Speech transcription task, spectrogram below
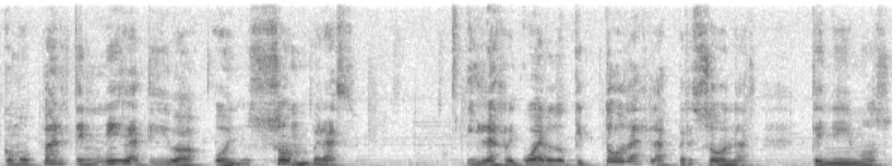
Como parte negativa o en sombras, y les recuerdo que todas las personas tenemos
